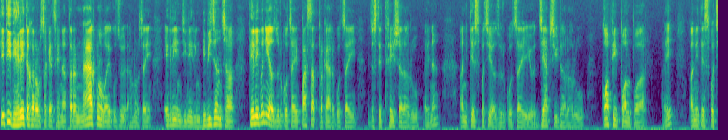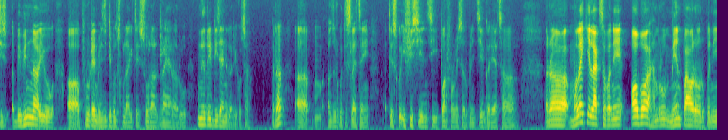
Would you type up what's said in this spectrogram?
त्यति धेरै त गराउन सकेको छैन तर नार्कमा भएको चाहिँ हाम्रो चाहिँ एग्री इन्जिनियरिङ डिभिजन छ त्यसले पनि हजुरको चाहिँ पाँच सात प्रकारको चाहिँ जस्तै थ्रेसरहरू होइन? अनि त्यसपछि हजुरको चाहिँ यो ज्याप सिडरहरू कफी पल्पर है अनि त्यसपछि विभिन्न यो फ्रुट एन्ड भेजिटेबल्सको लागि चाहिँ सोलर ड्रायरहरू उनीहरूले डिजाइन गरेको छ। र हजुरको त्यसलाई चाहिँ त्यसको इफिसियन्सी पर्फर्मेन्सहरू पनि चेक गरेका छ। र मलाई के लाग्छ भने अब हाम्रो मेन पावरहरू पनि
